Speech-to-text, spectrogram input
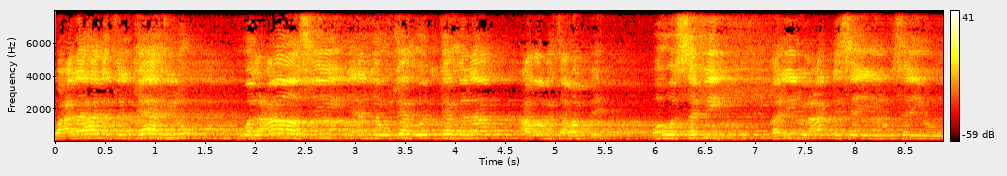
وعلى هذا فالجاهل هو العاصي لأنه جهل, جهل عظمة ربه وهو السفيه قليل العقل سيء, سيء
